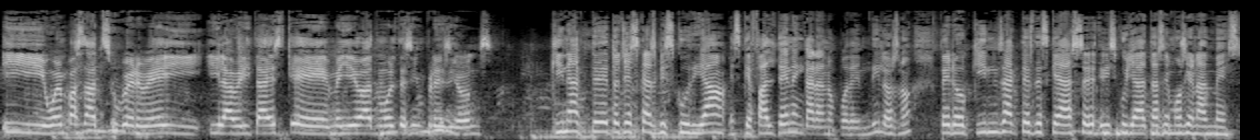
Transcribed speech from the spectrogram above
i ho hem passat superbé i, i la veritat és que m'he llevat moltes impressions. Quin acte de tots els que has viscut ja, és que falten, encara no podem dir-los, no? Però quins actes des que has viscut ja t'has emocionat més?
